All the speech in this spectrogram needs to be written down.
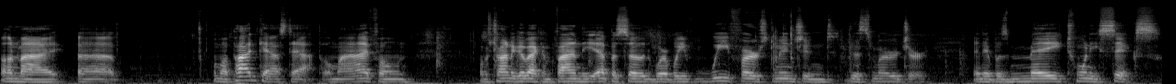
on my uh, on my podcast app on my iPhone. I was trying to go back and find the episode where we we first mentioned this merger, and it was May 26.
